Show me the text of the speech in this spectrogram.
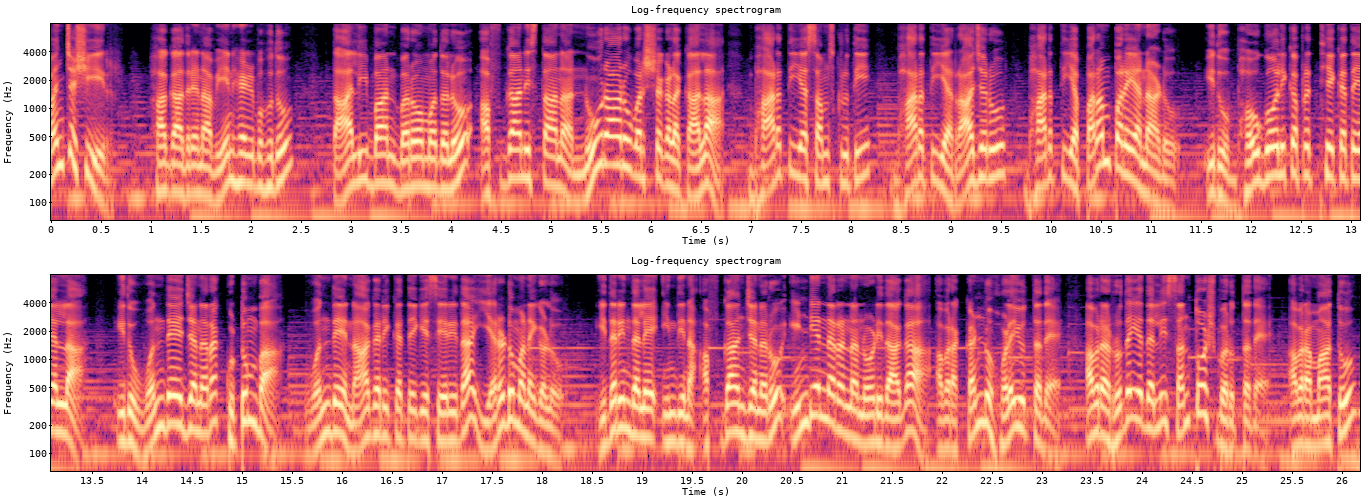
ಪಂಚಶೀರ್. ಹಾಗಾದ್ರೆ ನಾವೇನ್ ಹೇಳಬಹುದು? ತಾಲಿಬಾನ್ ಬರೋ ಮೊದಲು ಅಫ್ಘಾನಿಸ್ತಾನ ನೂರಾರು ವರ್ಷಗಳ ಕಾಲ ಭಾರತೀಯ ಸಂಸ್ಕೃತಿ, ಭಾರತೀಯ ರಾಜರು, ಭಾರತೀಯ ಪರಂಪರೆಯ ನಾಡು. ಇದು ಭೌಗೋಳಿಕ ಪ್ರತ್ಯೇಕತೆಯಲ್ಲ, ಇದು ಒಂದೇ ಜನರ ಕುಟುಂಬ, ಒಂದೇ ನಾಗರಿಕತೆಗೆ ಸೇರಿದ ಎರಡು ಮನೆಗಳು. ಇದರಿಂದಲೇ ಇಂದಿನ ಅಫ್ಘಾನ್ ಜನರು ಇಂಡಿಯನ್ನರನ್ನ ನೋಡಿದಾಗ ಅವರ ಕಣ್ಣು ಹೊಳೆಯುತ್ತದೆ, ಅವರ ಹೃದಯದಲ್ಲಿ ಸಂತೋಷ್ ಬರುತ್ತದೆ. ಅವರ ಮಾತು,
